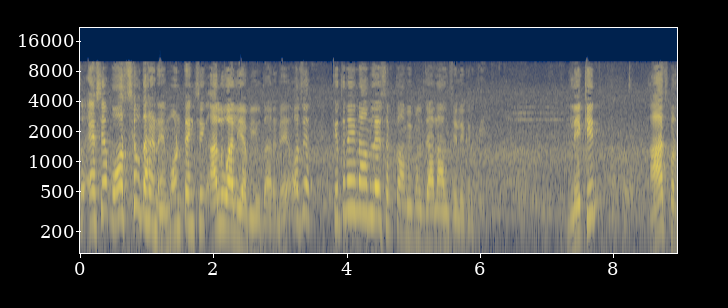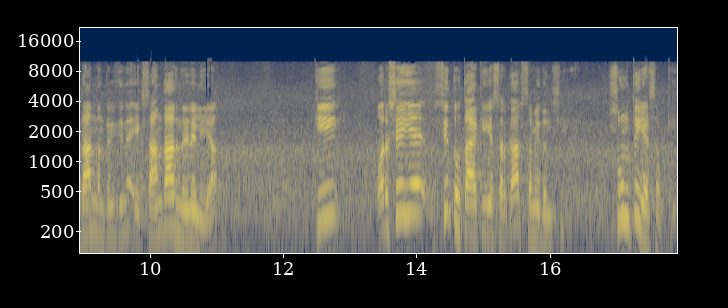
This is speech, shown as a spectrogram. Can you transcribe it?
तो ऐसे बहुत से उदाहरण हैं, मोन्टेंग सिंह, आलू वालिया भी उदाहरण है, और से कितने ही नाम ले सकता हूँ विमल जानाल से लेकर के। लेकिन आज प्रधानमंत्री जी ने एक शानदार निर्णय लिया कि, और इससे ये सिद्ध होता है कि ये सरकार संवेदनशील है, सुनती है सबकी।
